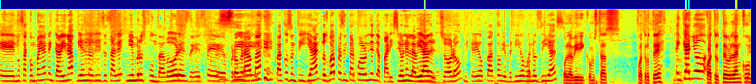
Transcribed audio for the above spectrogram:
eh, nos acompañan en cabina, bien lo dice, sale, miembros fundadores de este Sí. programa, Paco Santillán, los voy a presentar por orden de aparición en la vida del choro, mi querido Paco, bienvenido, buenos días. Hola Viri, ¿cómo estás? 4T, ¿En qué año, 4T blanco.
